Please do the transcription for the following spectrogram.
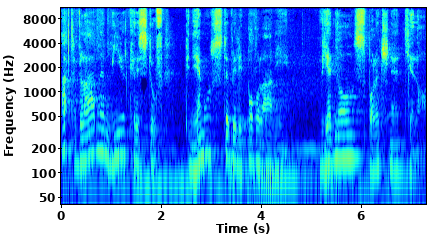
ať vládne mír Kristův, k němu jste byli povoláni v jedno společné tělo.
